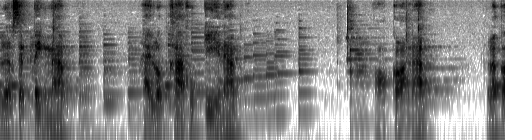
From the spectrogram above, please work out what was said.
เลือก Setting นะครับ ให้ลบค่าคุกกี้นะครับ ออกก่อนนะครับ แล้วก็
